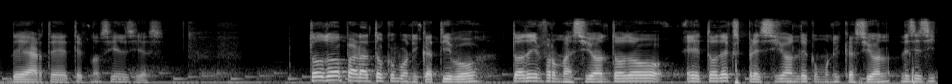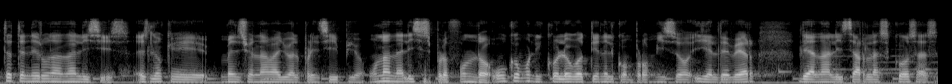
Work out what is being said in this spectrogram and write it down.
de arte de tecnociencias. Todo aparato comunicativo, toda información, todo, eh, toda expresión de comunicación necesita tener un análisis. Es lo que mencionaba yo al principio. Un análisis profundo. Un comunicólogo tiene el compromiso y el deber de analizar las cosas.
